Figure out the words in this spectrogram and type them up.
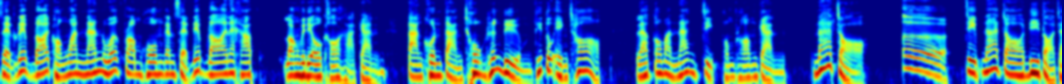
เสร็จเรียบร้อยของวันนั้น work from home กันเสร็จเรียบร้อยนะครับ ลองวิดีโอคอลหากัน ต่างคนต่างชงเครื่องดื่มที่ตัวเองชอบ แล้วก็มานั่งจิบพร้อม ๆ กัน หน้าจอ เออจิบหน้าจอดีต่อใจ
